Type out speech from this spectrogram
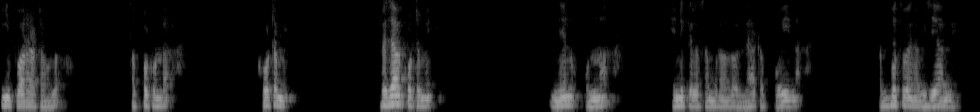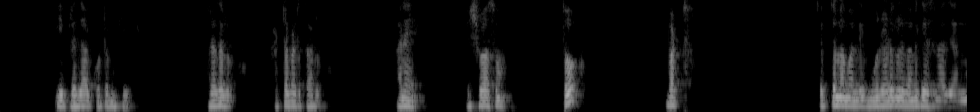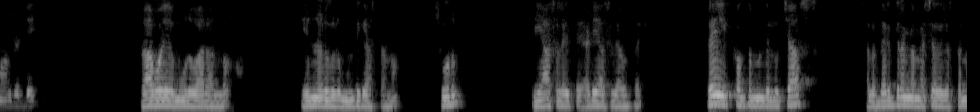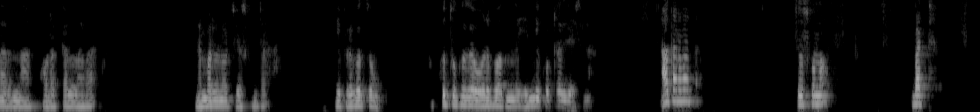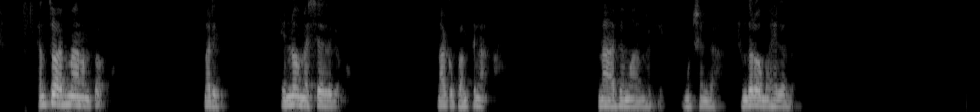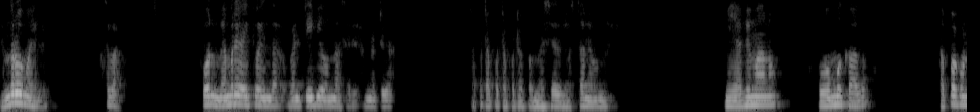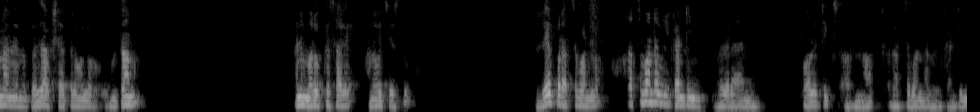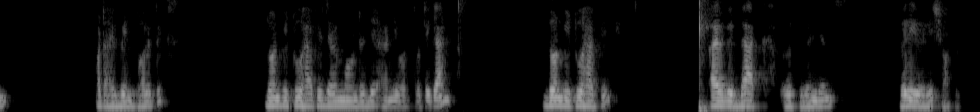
ఈ పోరాటంలో తప్పకుండా కూటమి ప్రజా కూటమి నేను ఉన్న ఎన్నికల సంబరంలో లేకపోయినా అద్భుతమైన విజయాన్ని ఈ ప్రజా కూటమికి ప్రజలు కట్టబెడతారు అనే విశ్వాసంతో బట్ చెప్తున్నా మళ్ళీ మూడు అడుగులు వెనకేసిన జగన్మోహన్ రెడ్డి రాబోయే మూడు వారాల్లో ఎన్ని అడుగులు ముందుకేస్తానో చూడు. నీ ఆశలైతే అడి ఆశలే అవుతాయి. రే కొంతమంది లుచాస్ చాలా దరిద్రంగా మెసేజ్లు ఇస్తున్నారన్న కొడకల్లారా? నెంబర్లు నోట్ చేసుకుంటా. ఈ ప్రభుత్వం తుక్కు తుక్కుగా ఓడిపోతుంది ఎన్ని కుట్రలు చేసినా. ఆ తర్వాత చూసుకుందాం. బట్ ఎంతో అభిమానంతో మరి ఎన్నో మెసేజ్లు నాకు పంపిన నా అభిమానులకి ముఖ్యంగా ఎందరో మహిళలు. ఎందరో మహిళలు. అసలు ఫోన్ మెమరీ అయిపోయిందా? వన్ టీబీ ఉన్నా సరే అన్నట్టుగా టప టప టప టప మెసేజ్లు వస్తూనే ఉన్నాయి. మీ అభిమానం ఒమ్ము కాదు. తప్పకుండా నేను ప్రజాక్షేత్రంలో ఉంటాను అని మరొక్కసారి మనవి చేస్తూ రేపు రచ్చబండలో Rachabanda will continue whether I'm in politics or not Rachabanda will continue but I will in politics don't be too happy Jaganmohan Reddy and your తోటి gang don't be too happy I will be back with vengeance very very shortly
